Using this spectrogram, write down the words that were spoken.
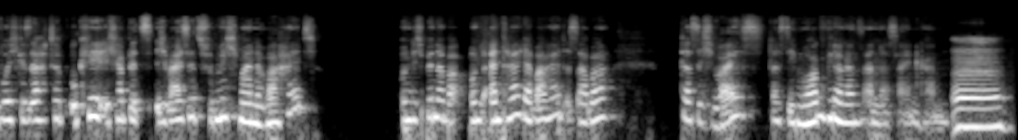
wo ich gesagt habe, okay, ich habe jetzt, ich weiß jetzt für mich meine Wahrheit. Und ich bin aber, und ein Teil der Wahrheit ist aber, dass ich weiß, dass die morgen wieder ganz anders sein kann. Mm.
